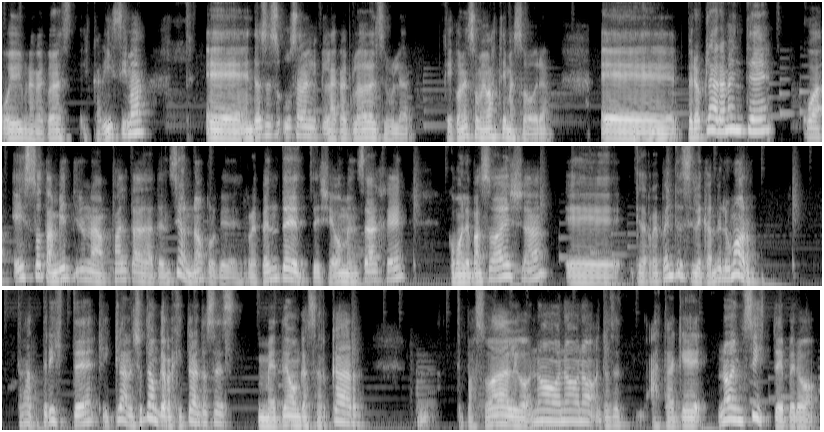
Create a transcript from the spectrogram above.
hoy una calculadora es, es carísima. Eh, entonces usan el- la calculadora del celular, que con eso me basta y me sobra. Eh, Pero claramente eso también tiene una falta de atención, ¿no? Porque de repente te llega un mensaje, como le pasó a ella, eh, que de repente se le cambió el humor. Estaba triste y claro, yo tengo que registrar, entonces me tengo que acercar. ¿Te pasó algo? No, no, no. Entonces, hasta que no insiste, pero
